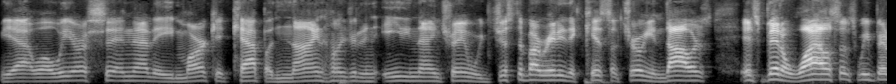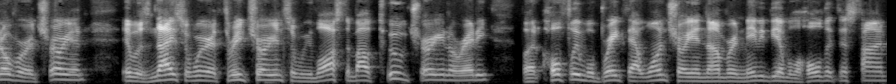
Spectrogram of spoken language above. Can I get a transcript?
Yeah, well, we are sitting at a market cap of 989 trillion. We're just about ready to kiss a trillion dollars. It's been a while since we've been over a trillion. It was nice when we were at 3 trillion, so we lost about 2 trillion already, but hopefully we'll break that 1 trillion number and maybe be able to hold it this time.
